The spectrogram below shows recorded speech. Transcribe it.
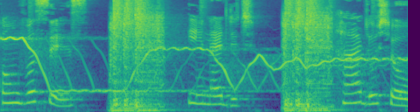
Com vocês, Inédit Rádio Show.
